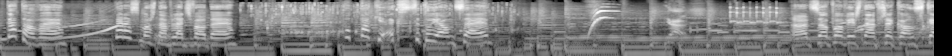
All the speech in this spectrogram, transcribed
Gotowe. Teraz można wlać wodę. To takie ekscytujące. Yes. A co powiesz na przekąskę?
